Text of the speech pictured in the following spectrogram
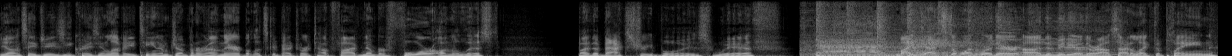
Beyonce, Jay Z, Crazy in Love, 18. I'm jumping around there, but let's get back to our top five. Number four on the list by the Backstreet Boys with. Mike, that's the one where they're uh, the video. They're outside of like the plane.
